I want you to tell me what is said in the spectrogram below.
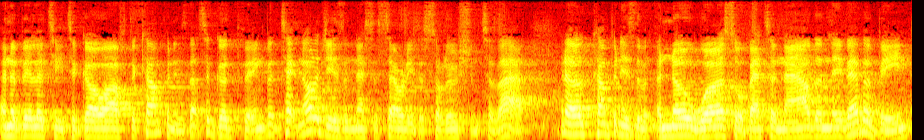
an ability to go after companies. That's a good thing, but technology isn't necessarily the solution to that. You know, companies are no worse or better now than they've ever been.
